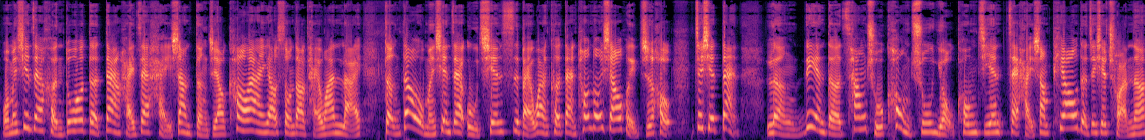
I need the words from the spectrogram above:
我们现在很多的蛋还在海上等着要靠岸，要送到台湾来。等到我们现在五千四百万颗蛋通通销毁之后，这些蛋冷链的仓储空出有空间，在海上漂的这些船呢，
